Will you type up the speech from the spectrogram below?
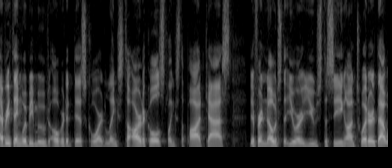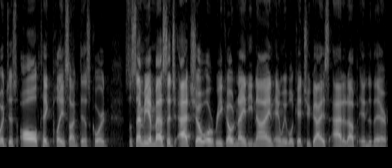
Everything would be moved over to Discord. Links to articles, links to podcasts, different notes that you are used to seeing on Twitter, that would just all take place on Discord. So send me a message at Joe Orico99 and we will get you guys added up into there.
